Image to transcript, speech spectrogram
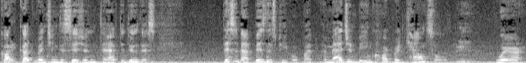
gut wrenching decision to have to do this. This is about business people, but imagine being corporate counsel where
